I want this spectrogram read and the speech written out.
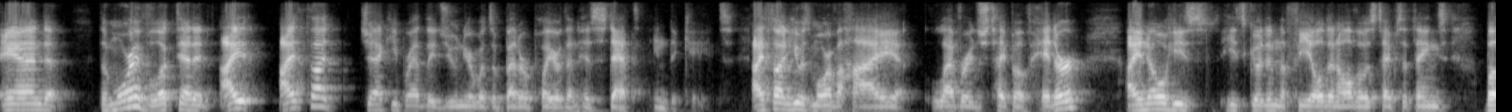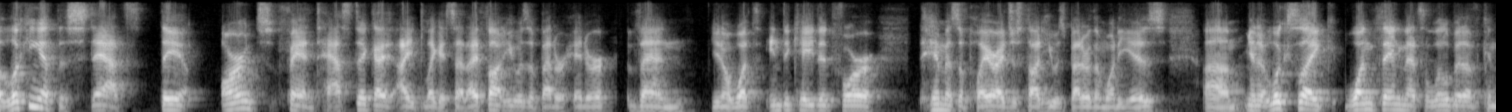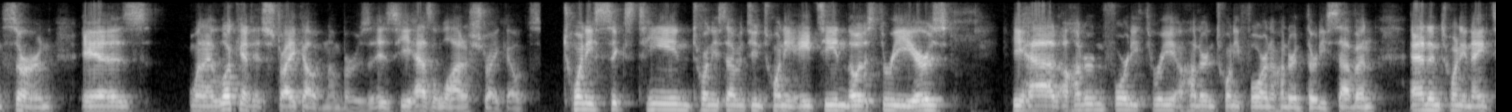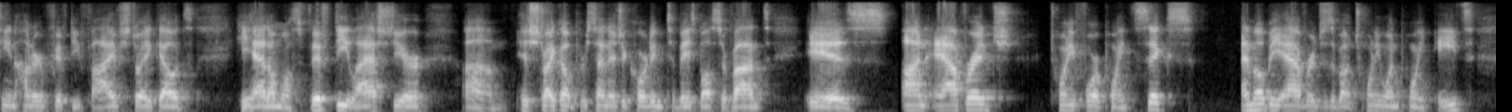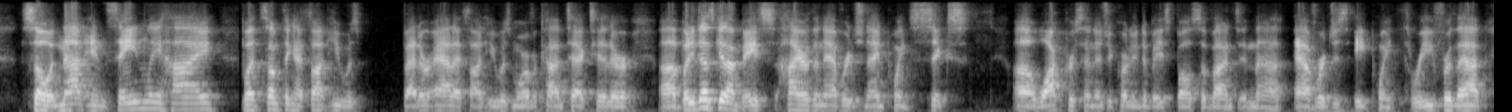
And the more I've looked at it, I I thought Jackie Bradley Jr. was a better player than his stats indicate. I thought he was more of a high leverage type of hitter. I know he's he's good in the field and all those types of things, but looking at the stats, they aren't fantastic. I, I like I said, I thought he was a better hitter than you know what's indicated for him as a player. I just thought he was better than what he is. Um, and it looks like one thing that's a little bit of concern is when I look at his strikeout numbers, is he has a lot of strikeouts. 2016, 2017, 2018, those three years, he had 143, 124, and 137. And in 2019, 155 strikeouts. He had almost 50 last year. Um, his strikeout percentage, according to Baseball Savant, is on average 24.6. MLB average is about 21.8. So not insanely high, but something I thought he was better at. I thought he was more of a contact hitter, uh, but he does get on base higher than average, 9.6 uh, walk percentage according to Baseball Savant, and the average is 8.3 for that.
